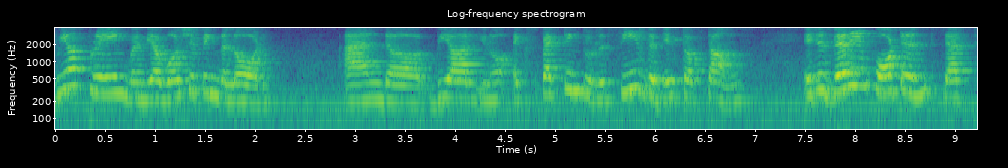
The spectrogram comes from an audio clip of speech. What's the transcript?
we are praying, when we are worshiping the Lord, and uh, we are, you know, expecting to receive the gift of tongues, it is very important that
